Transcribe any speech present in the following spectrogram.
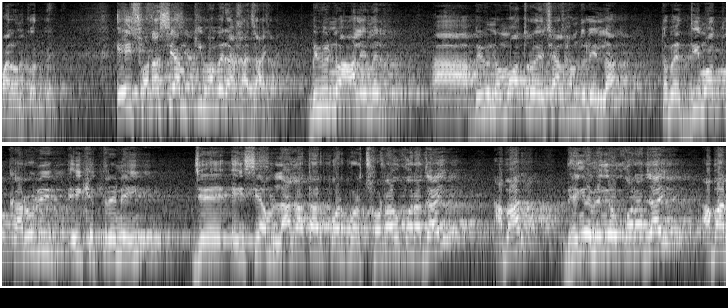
পালন করবে। এই ছটা সিয়াম কীভাবে রাখা যায়? বিভিন্ন আলেমের বিভিন্ন মত রয়েছে, আলহামদুলিল্লাহ। তবে দ্বিমত কারোরই এই ক্ষেত্রে নেই যে এই সিয়াম লাগাতার পরপর ছটাও করা যায়, আবার ভেঙে ভেঙেও করা যায়, আবার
